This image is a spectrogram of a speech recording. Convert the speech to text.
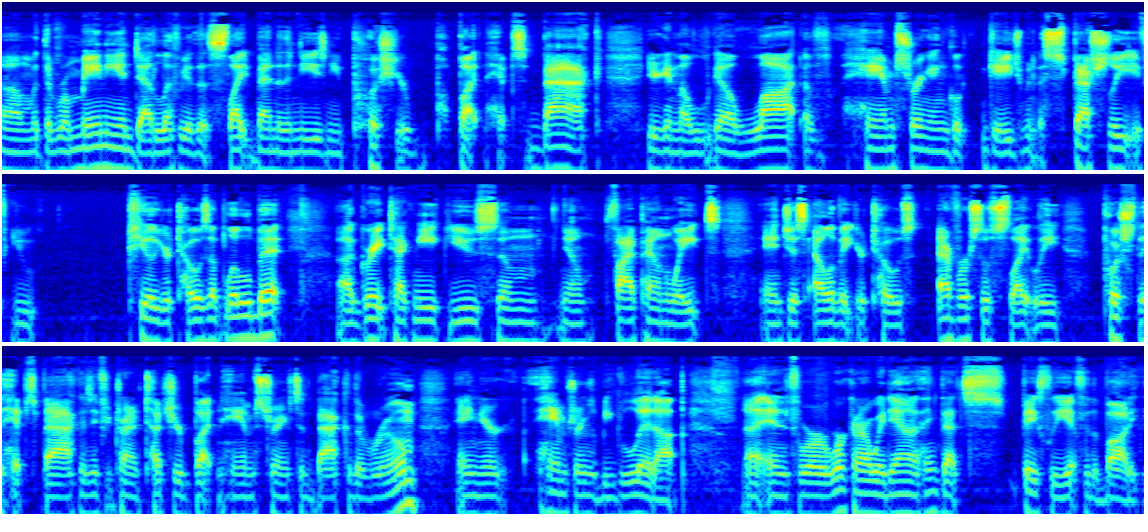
Um, with the Romanian deadlift, we have that slight bend of the knees and you push your butt and hips back. You're going to get a lot of hamstring engagement, especially if you peel your toes up a little bit. Uh, great technique. Use some, you know, five pound weights and just elevate your toes ever so slightly. Push the hips back as if you're trying to touch your butt and hamstrings to the back of the room, and your hamstrings will be lit up. Uh, and if we're working our way down, I think that's basically it for the body.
